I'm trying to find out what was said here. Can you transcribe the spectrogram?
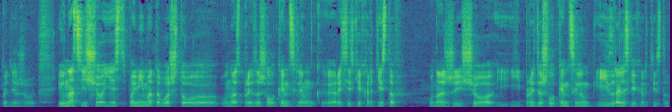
поддерживаю. И у нас еще есть, помимо того, что у нас произошел канцелинг э, российских артистов, у нас же еще произошел канцелинг и израильских артистов.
